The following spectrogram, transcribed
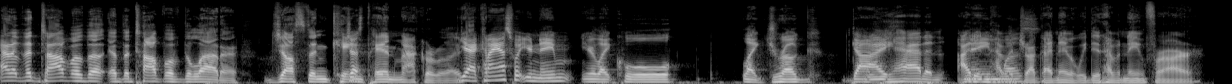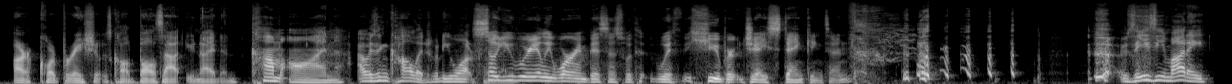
And at the top of the at the top of the ladder, Justin Kingpin McElroy. yeah. Can I ask what your name? Your like cool, like drug guy. I had an. I didn't have a drug guy name, but we did have a name for our our corporation. It was called Balls Out United. Come on. I was in college. What do you want? From So me? you really were in business with with Hubert J. Stankington. It was easy money.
